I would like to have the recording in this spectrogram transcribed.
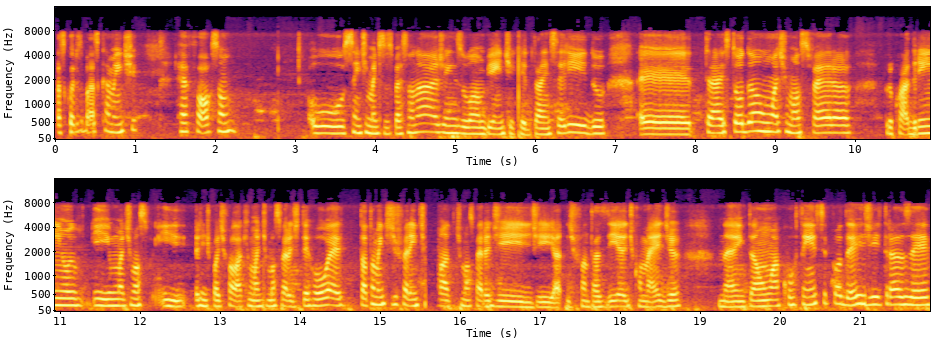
As cores basicamente reforçam os sentimentos dos personagens, o ambiente que ele está inserido, é, traz toda uma atmosfera pro quadrinho e uma e a gente pode falar que uma atmosfera de terror é totalmente diferente de uma atmosfera de, de, de fantasia, de comédia, né? Então a cor tem esse poder de trazer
